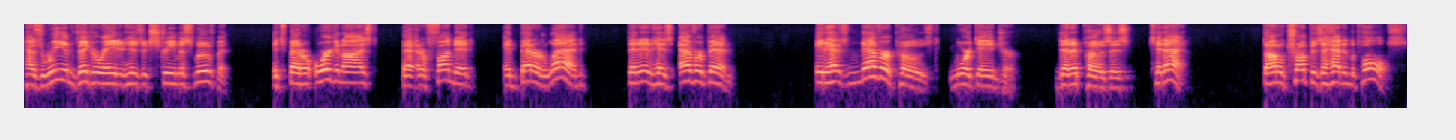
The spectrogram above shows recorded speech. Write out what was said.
has reinvigorated his extremist movement. It's better organized, better funded, and better led than it has ever been. It has never posed more danger than it poses today. Donald Trump is ahead in the polls.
